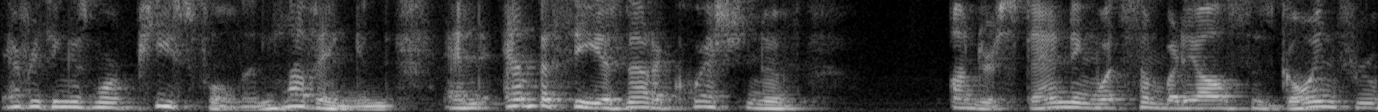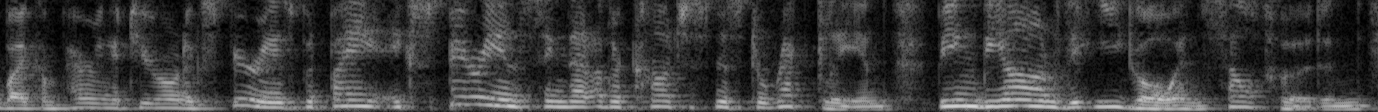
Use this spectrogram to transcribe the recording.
everything is more peaceful and loving and and empathy is not a question of understanding what somebody else is going through by comparing it to your own experience, but by experiencing that other consciousness directly and being beyond the ego and selfhood and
